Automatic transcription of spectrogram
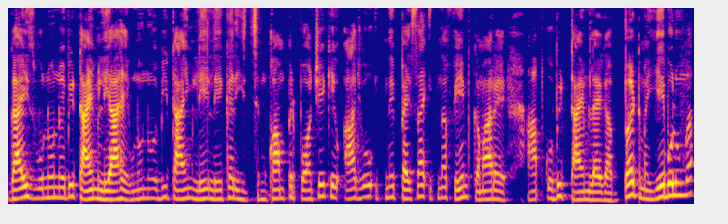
गाइज़ उन्होंने भी टाइम लिया है। उन्होंने भी टाइम ले लेकर इस मुकाम पर पहुँचे कि आज वो इतने पैसा, इतना फेम कमा रहे आपको भी टाइम लगेगा। बट मैं ये बोलूँगा,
